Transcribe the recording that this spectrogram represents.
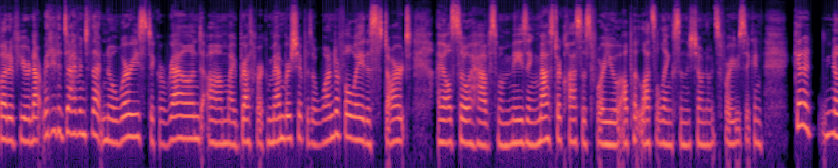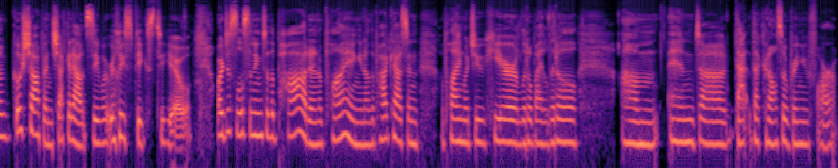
But if you're not ready to dive into that, no worries, stick around. Um, my breathwork membership is a wonderful way to start. I also have some amazing master classes for you. I'll put lots of links in the show notes for you so you can get a, you know, go shop and check it out, see what really speaks to you. Or just listening to the pod and applying, you know, the podcast and applying what you hear little by little. Um, and uh, that that can also bring you far.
